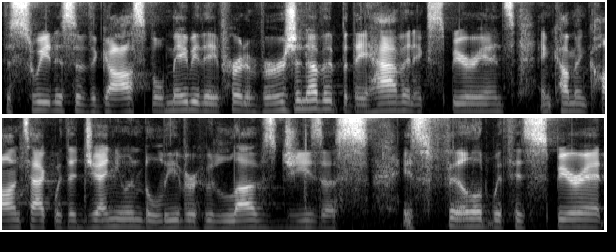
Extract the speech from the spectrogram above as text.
the sweetness of the gospel. Maybe they've heard a version of it, but they haven't experienced and come in contact with a genuine believer who loves Jesus, is filled with his spirit,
